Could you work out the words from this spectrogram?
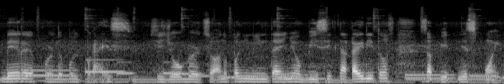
very affordable price si Jobert. So, ano pang hinihintay nyo? Visit na kayo dito sa fitness point.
